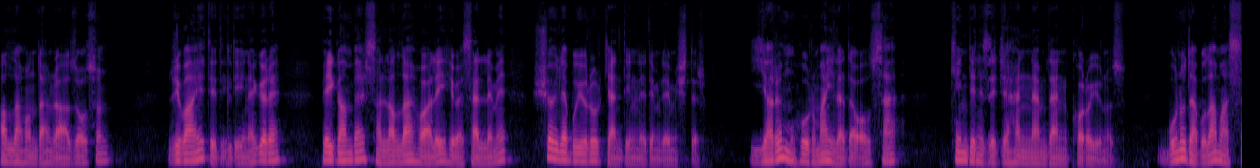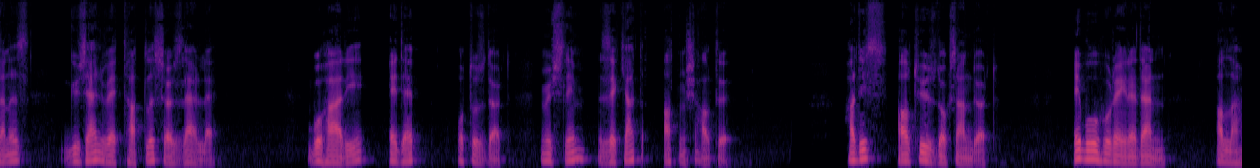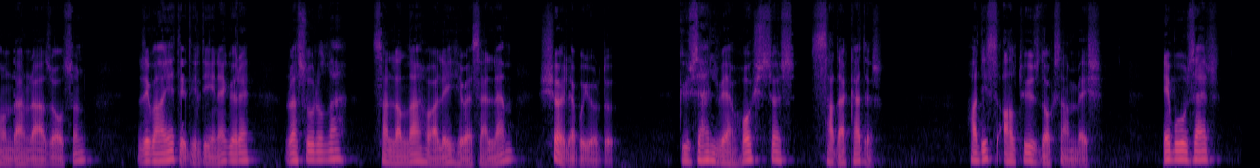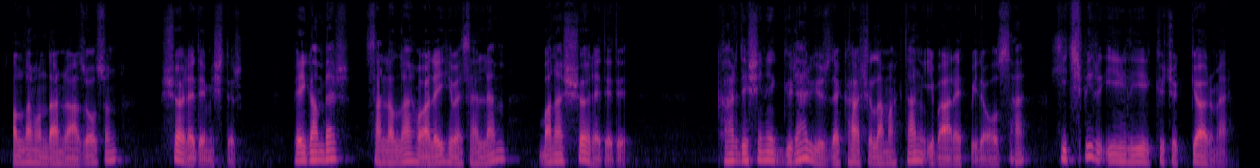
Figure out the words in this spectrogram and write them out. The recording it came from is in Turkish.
Allah ondan razı olsun rivayet edildiğine göre Peygamber sallallahu aleyhi ve sellemi şöyle buyururken dinledim demiştir. Yarım hurmayla da olsa kendinizi cehennemden koruyunuz. Bunu da bulamazsanız güzel ve tatlı sözlerle Buhari Edep 34 Müslim Zekat 66 Hadis 694 Ebu Hureyre'den Allah ondan razı olsun rivayet edildiğine göre Rasulullah sallallahu aleyhi ve sellem şöyle buyurdu. Güzel ve hoş söz sadakadır. Hadis 695 Ebu Zer Allah ondan razı olsun şöyle demiştir. Peygamber sallallahu aleyhi ve sellem bana şöyle dedi. Kardeşini güler yüzle karşılamaktan ibaret bile olsa hiçbir iyiliği küçük görme.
